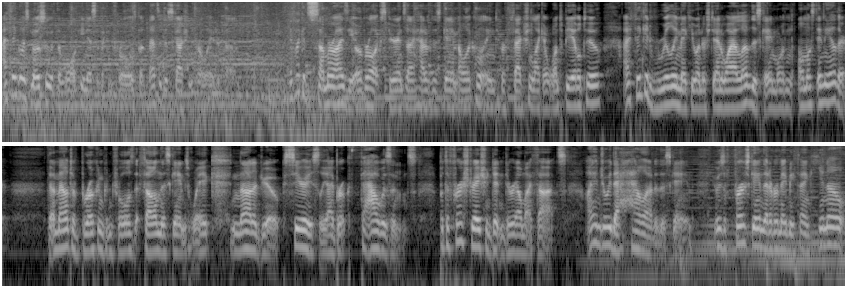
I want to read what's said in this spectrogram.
I think it was mostly with the wonkiness of the controls, but that's a discussion for a later time. If I could summarize the overall experience that I had with this game eloquently into perfection like I want to be able to, I think it'd really make you understand why I love this game more than almost any other. The amount of broken controls that fell in this game's wake, not a joke. Seriously, I broke thousands. But the frustration didn't derail my thoughts. I enjoyed the hell out of this game. It was the first game that ever made me think, you know,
